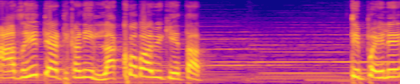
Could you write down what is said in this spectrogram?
आजही त्या ठिकाणी लाखो भाविक येतात. ते पहिले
